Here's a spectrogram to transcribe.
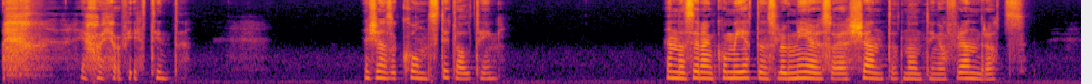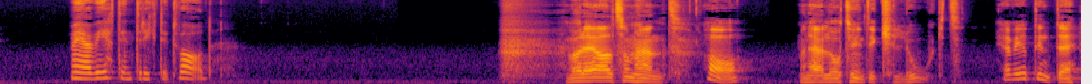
Ja, jag vet inte. Det känns så konstigt allting. Ända sedan kometen slog ner så har jag känt att någonting har förändrats. Men jag vet inte riktigt vad. Var det allt som hänt? Ja, Men det här låter ju inte klokt. jag vet inte.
